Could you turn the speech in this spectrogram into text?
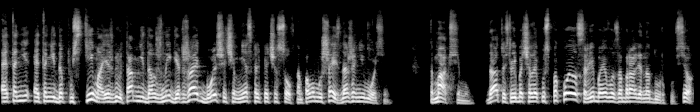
это, не, это недопустимо. Я же говорю, там не должны держать больше, чем несколько часов. Там, по-моему, 6, даже не 8. Это максимум. Да, то есть либо человек успокоился, либо его забрали на дурку. Все.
